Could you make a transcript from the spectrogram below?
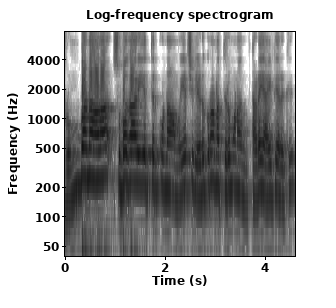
ரொம்ப நாளாக சுபகாரியத்திற்குண்டான முயற்சிகள் எடுக்கிறோம். ஆனால் திருமணம் தடை ஆகிட்டே இருக்குது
